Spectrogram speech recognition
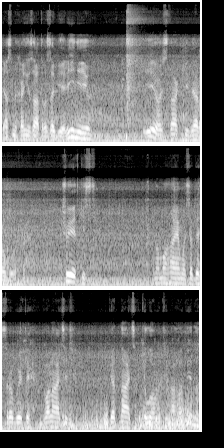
Зараз механізатор заб'є лінію і ось так піде робота. Швидкість намагаємося десь робити 12-15 км на годину.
